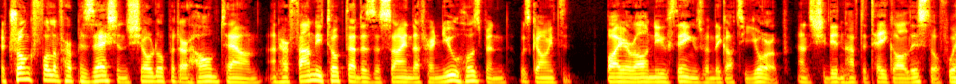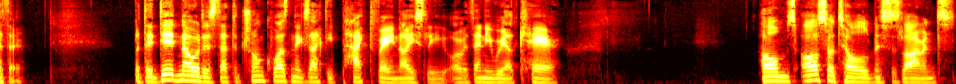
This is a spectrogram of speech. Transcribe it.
A trunk full of her possessions showed up at her hometown, and her family took that as a sign that her new husband was going to buy her all new things when they got to Europe, and she didn't have to take all this stuff with her. But they did notice that the trunk wasn't exactly packed very nicely or with any real care. Holmes also told Mrs. Lawrence,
